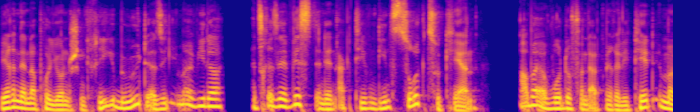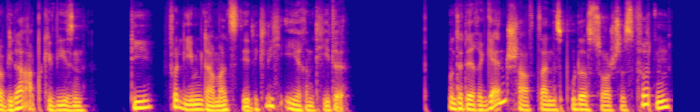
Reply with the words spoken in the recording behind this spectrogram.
Während der Napoleonischen Kriege bemühte er sich immer wieder, als Reservist in den aktiven Dienst zurückzukehren, aber er wurde von der Admiralität immer wieder abgewiesen. Die verlieh ihm damals lediglich Ehrentitel. Unter der Regentschaft seines Bruders George IV.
